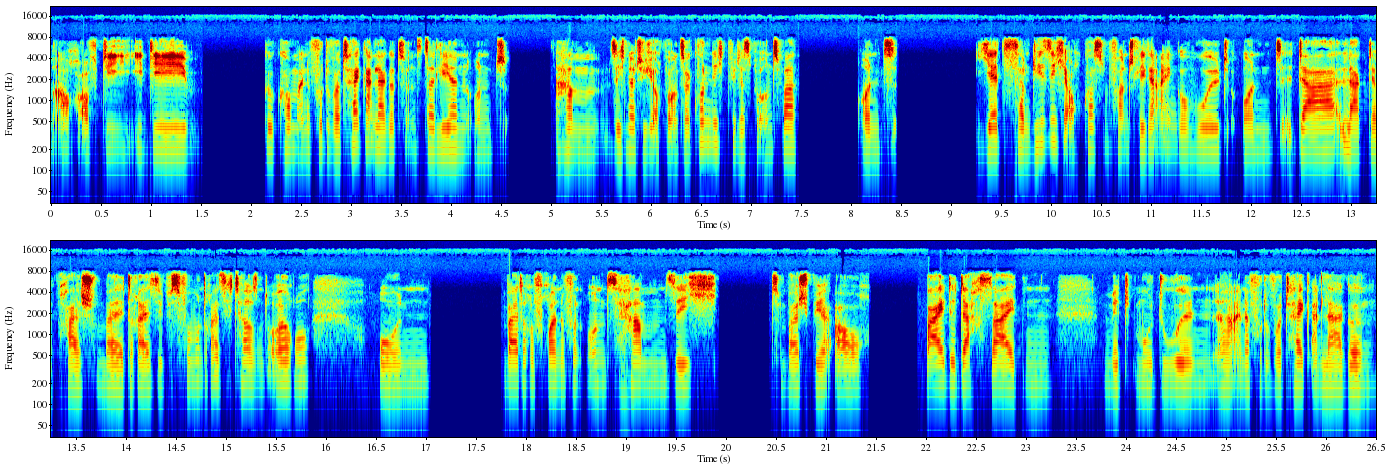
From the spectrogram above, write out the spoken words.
auch auf die Idee gekommen, eine Photovoltaikanlage zu installieren und haben sich natürlich auch bei uns erkundigt, wie das bei uns war. Und Jetzt haben die sich auch Kostenvorschläge eingeholt und da lag der Preis schon bei 30.000 bis 35.000 Euro. Und weitere Freunde von uns haben sich zum Beispiel auch beide Dachseiten mit Modulen äh, einer Photovoltaikanlage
